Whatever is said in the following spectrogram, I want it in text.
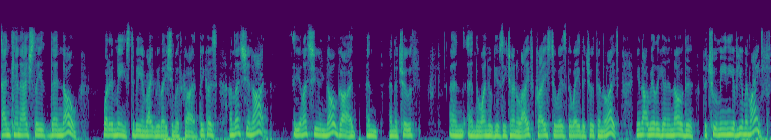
and can actually then know what it means to be in right relation with God. Because unless you're not unless you know God and, and the truth and, and the one who gives eternal life, Christ, who is the way, the truth, and the life, you're not really going to know the, the true meaning of human life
